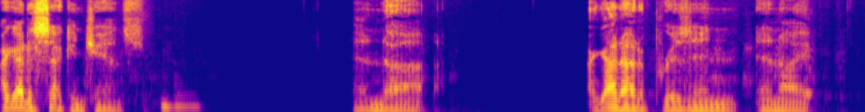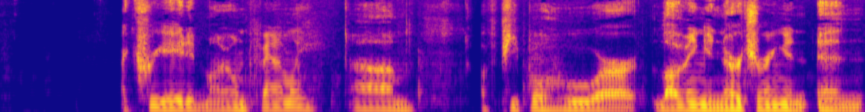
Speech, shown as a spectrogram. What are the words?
I got a second chance, mm-hmm. and uh, I got out of prison, and I I created my own family um, of people who are loving and nurturing and, and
